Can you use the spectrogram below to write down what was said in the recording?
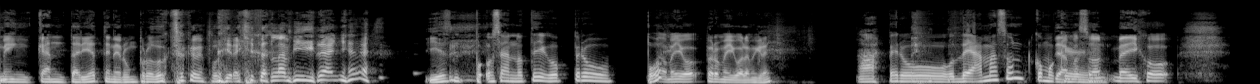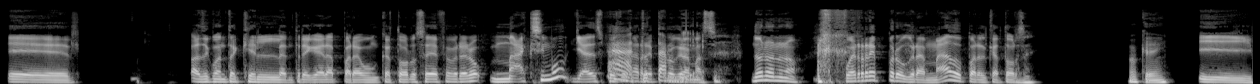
me encantaría tener un producto que me pudiera quitar la migraña. Y es, o sea, no te llegó, pero no me llegó, pero me llegó la migraña. Ah, pero de Amazon, como de que. Amazon me dijo, eh, haz de cuenta que la entrega era para un 14 de febrero máximo, ya después de ah, la reprogramación. No, no, no, no. Fue reprogramado para el 14. Ok. Y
